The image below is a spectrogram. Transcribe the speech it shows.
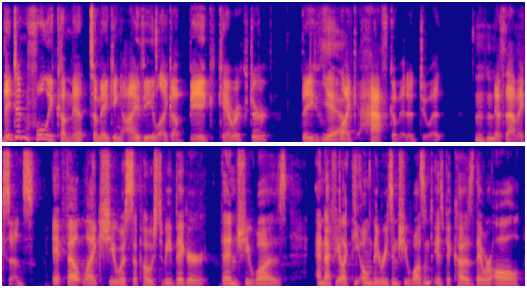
they didn't fully commit to making Ivy like a big character. They Yeah. like half committed to it, Mm-hmm. if that makes sense. It felt like she was supposed to be bigger than she was. And I feel like the only reason she wasn't is because they were all,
